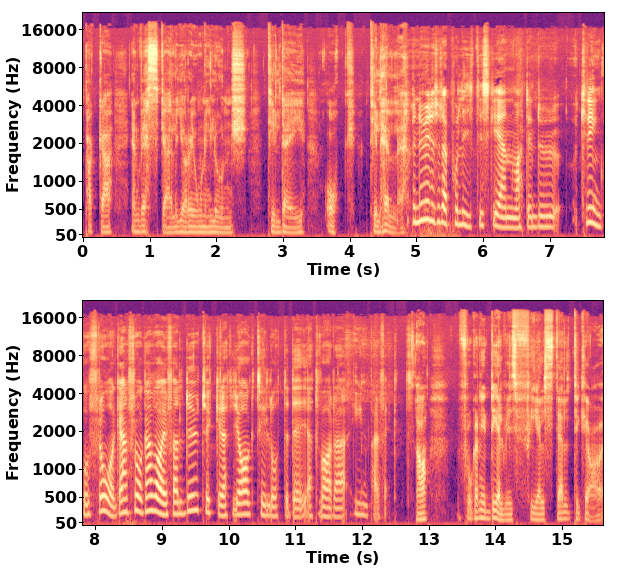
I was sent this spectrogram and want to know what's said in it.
packa en väska eller göra i ordning lunch till dig och till Helle. Men nu är du sådär politisk igen Martin, du kringgår frågan. Frågan var ifall du tycker att jag tillåter dig att vara imperfekt. Ja, frågan är delvis felställd tycker jag.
